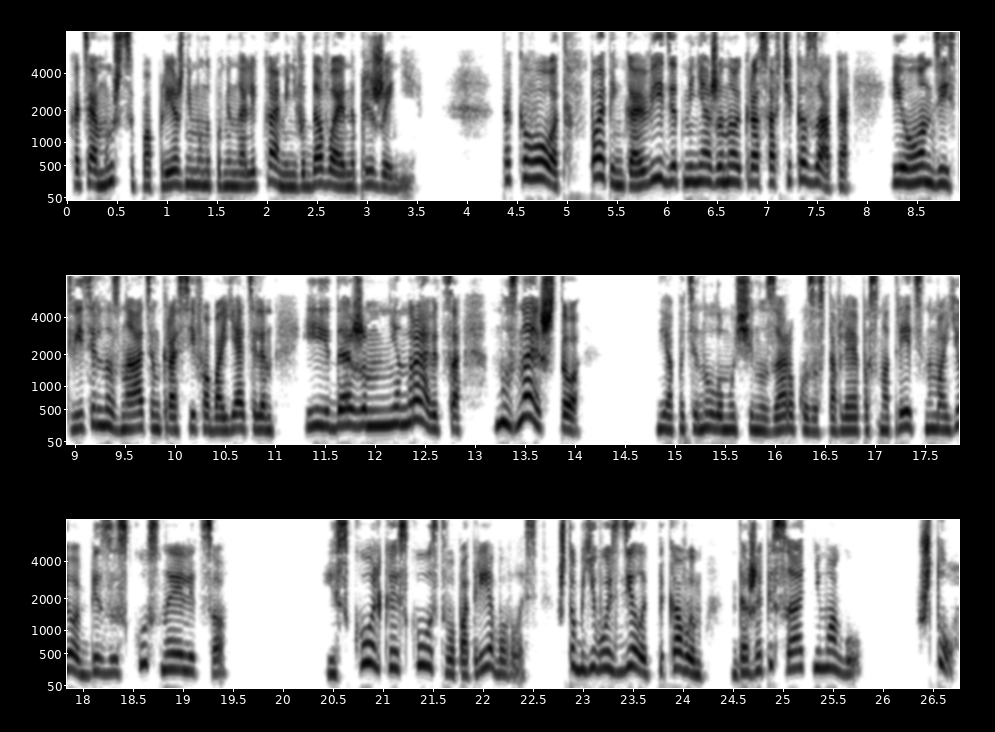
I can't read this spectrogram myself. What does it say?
хотя мышцы по-прежнему напоминали камень, выдавая напряжение. «Так вот, папенька видит меня женой красавчика Зака», и он действительно знатен, красив, обаятелен, и даже мне нравится. Но знаешь что? Я потянула мужчину за руку, заставляя посмотреть на мое безыскусное лицо. И сколько искусства потребовалось, чтобы его сделать таковым, даже описать не могу. Что?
